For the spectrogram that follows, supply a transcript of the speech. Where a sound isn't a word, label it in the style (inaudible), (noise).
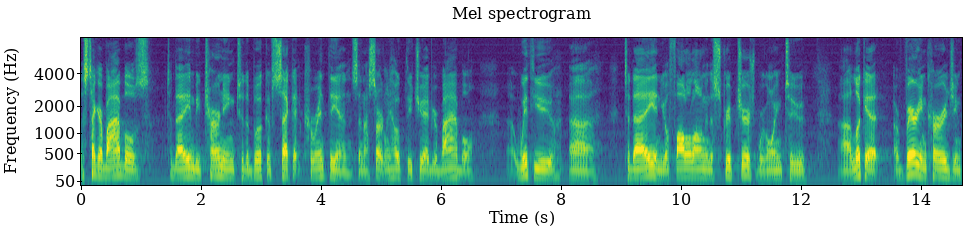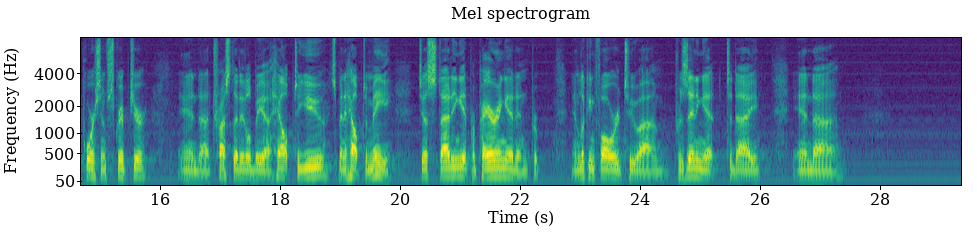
Let's take our Bibles today and be turning to the book of Second Corinthians. And I certainly hope that you have your Bible uh, with you uh, today and you'll follow along in the scriptures. We're going to uh, look at a very encouraging portion of scripture and uh, trust that it'll be a help to you. It's been a help to me just studying it, preparing it, and, and looking forward to um, presenting it today. And uh,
